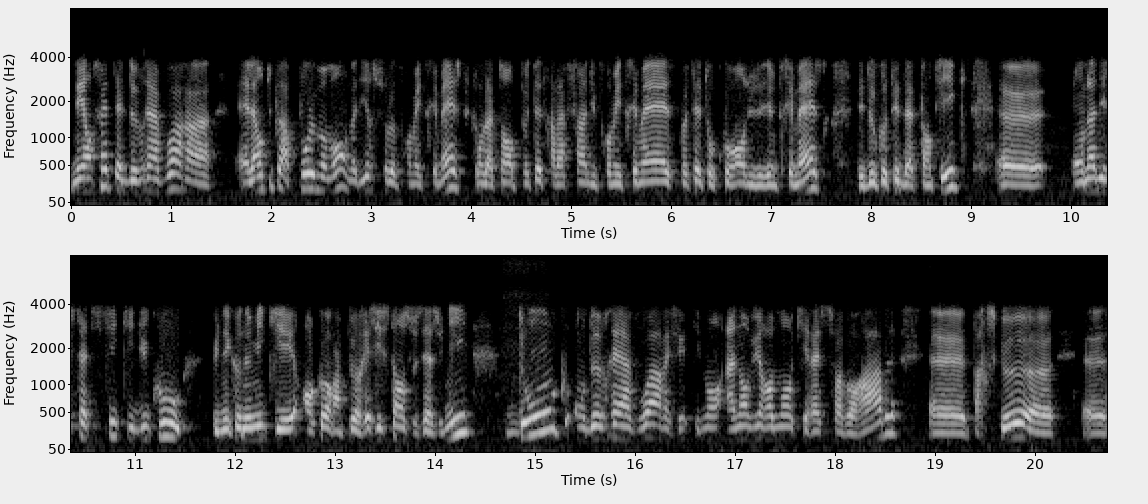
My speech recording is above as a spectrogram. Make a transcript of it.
mais en fait, elle devrait avoir un, elle a en tout cas pour le moment, on va dire sur le premier trimestre, puisqu'on l'attend peut-être à la fin du premier trimestre, peut-être au courant du deuxième trimestre, des deux côtés de l'Atlantique. Euh, on a des statistiques qui, du coup, une économie qui est encore un peu résistante aux États-Unis. Donc, on devrait avoir effectivement un environnement qui reste favorable euh, parce que euh, euh,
